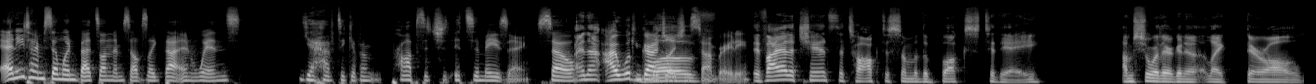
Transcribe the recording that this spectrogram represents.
anytime someone bets on themselves like that and wins, you have to give them props. It's it's amazing. So And I, I would congratulations, Tom Brady. if I had a chance to talk to some of the Bucks today, I'm sure they're gonna like they're all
